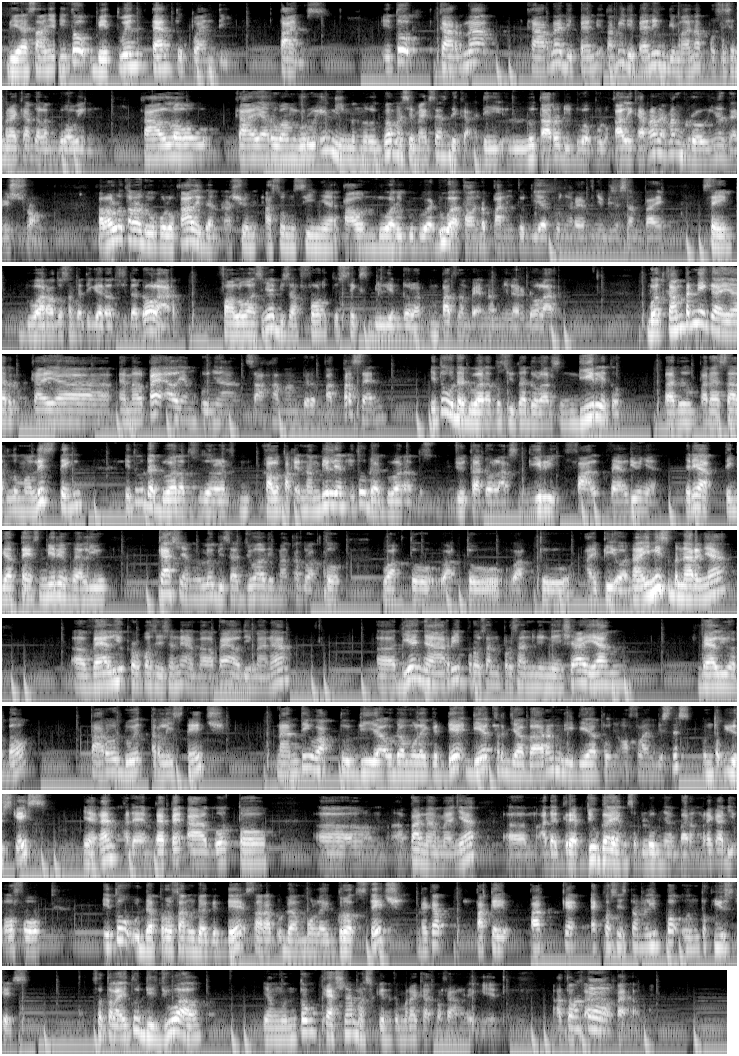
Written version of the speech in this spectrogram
Biasanya itu between 10 to 20 times. Itu karena karena depending tapi depending di mana posisi mereka dalam growing kalau kayak ruang guru ini menurut gua masih make sense di, di lu taruh di 20 kali karena memang growingnya very strong. Kalau lu taruh 20 kali dan asum, asumsinya tahun 2022 tahun depan itu dia punya revenue bisa sampai say 200 sampai 300 juta dolar valuasinya bisa 4 to 6 billion dolar 4 sampai 6 miliar dolar. Buat company kayak kayak MLPL yang punya saham hampir 4% itu udah 200 juta dolar sendiri tuh. Pada pada saat lu mau listing itu udah 200 dolar kalau pakai 6 billion itu udah 200 juta dolar sendiri val- value-nya. Jadi ya 3T sendiri value cash yang lu bisa jual di market waktu waktu waktu waktu IPO nah ini sebenarnya uh, value propositionnya MLPL di mana uh, dia nyari perusahaan-perusahaan Indonesia yang valuable taruh duit early stage nanti waktu dia udah mulai gede dia kerja bareng di dia punya offline business untuk use case ya kan ada MPPA, Goto, um, apa namanya um, ada Grab juga yang sebelumnya bareng mereka di OVO itu udah perusahaan udah gede, startup udah mulai growth stage, mereka pakai pakai ekosistem Lipo untuk use case. Setelah itu dijual, yang untung cashnya masukin ke mereka ke family gitu atau okay. ke MLPL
